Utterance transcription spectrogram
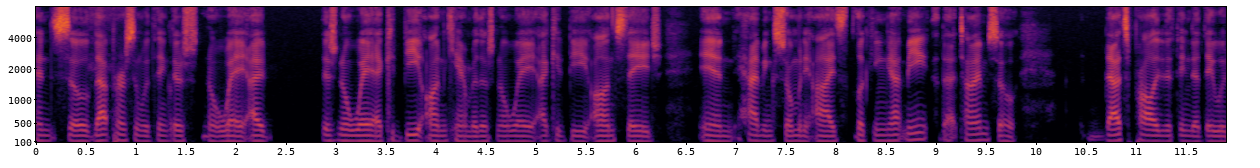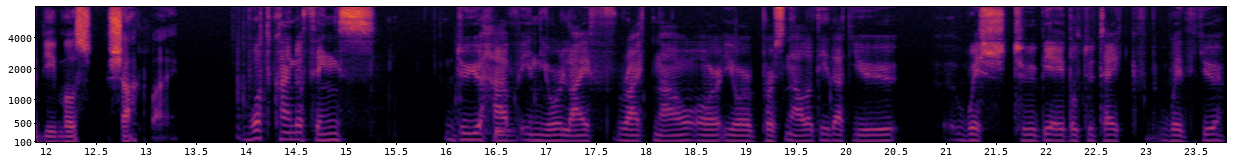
and so that person would think there's no way i there's no way i could be on camera there's no way i could be on stage and having so many eyes looking at me at that time so that's probably the thing that they would be most shocked by what kind of things do you have in your life right now or your personality that you wish to be able to take with you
